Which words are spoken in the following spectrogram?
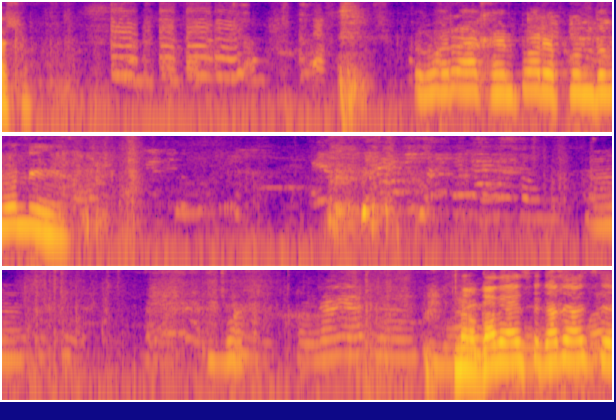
আসো। তোমার আমি পরে ফোন দেবো নি। না গাড়ি আছে গাড়ি আছে।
